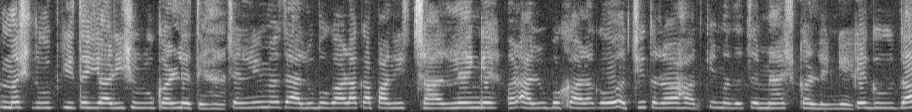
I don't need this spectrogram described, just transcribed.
अब मशरूब की तैयारी शुरू कर लेते हैं। चलनी में से आलू बुखारा का पानी छान लेंगे और आलू बुखारा को अच्छी तरह हाथ की मदद से मैश कर लेंगे। कि गुदा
